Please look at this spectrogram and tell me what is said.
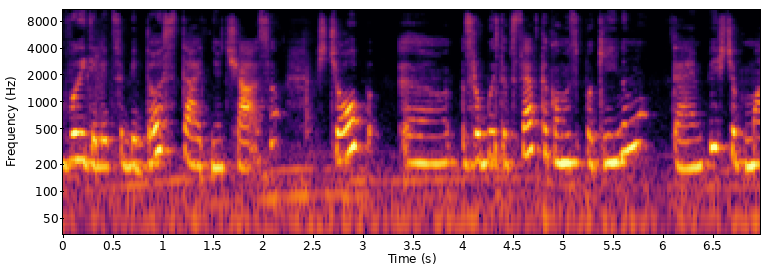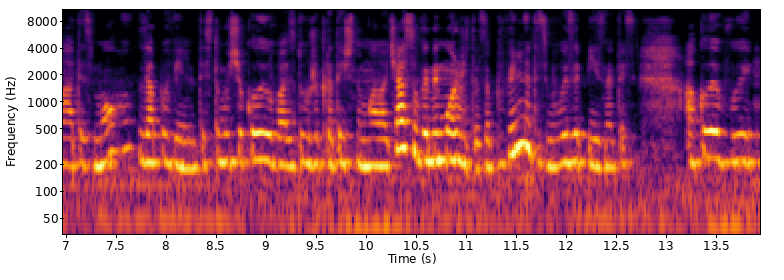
виділіть собі достатньо часу, щоб е, зробити все в такому спокійному темпі, щоб мати змогу заповільнитись. Тому що коли у вас дуже критично мало часу, ви не можете заповільнитись, бо ви запізнитесь. А коли ви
